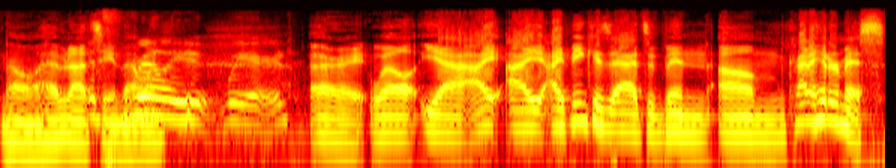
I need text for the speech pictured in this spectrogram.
No, I have not it's seen that really one. weird. All right. Well, yeah, I, I, I think his ads have been um, kind of hit or miss.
